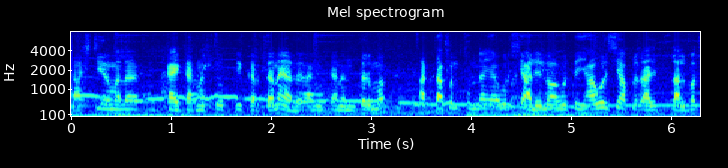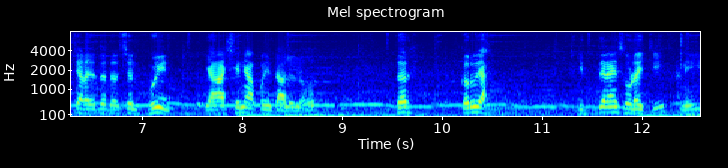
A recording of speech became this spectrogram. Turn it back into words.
लास्ट इयर मला काय कारणास्तव ते करता नाही आलं. आणि त्यानंतर मग आत्ता आपण पुन्हा यावर्षी आलेलो आहोत. तर ह्या वर्षी आपलं राज लालबागच्या राजाचं दर्शन होईल या आशेने आपण इथं आलेलो आहोत. तर करूया. इथे नाही सोडायची. आणि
